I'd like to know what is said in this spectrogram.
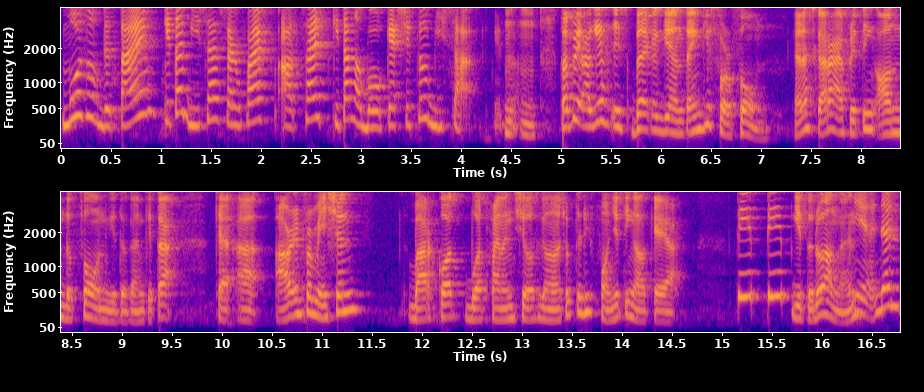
most of the time kita bisa survive outside kita nggak bawa cash itu bisa gitu Mm-mm. Tapi I guess it's back again. Thank you for phone. Karena sekarang everything on the phone gitu kan. Kita kayak uh, our information barcode buat financial segala macam tuh di phone. Jadi tinggal kayak pip pip gitu doang kan. Iya, dan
